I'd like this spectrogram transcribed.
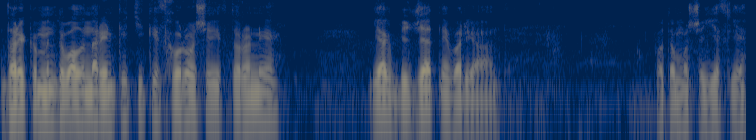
зарекомендували на ринку тільки з хорошої сторони, як бюджетний варіант. Тому що якщо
